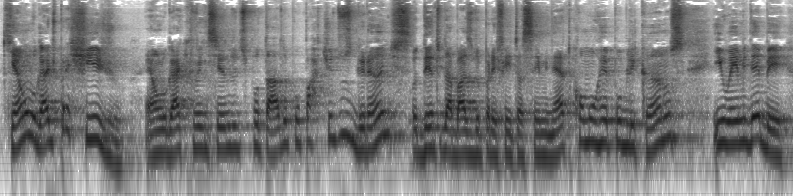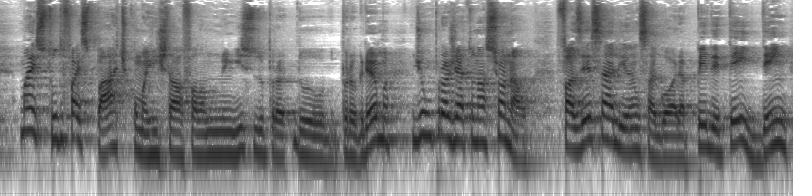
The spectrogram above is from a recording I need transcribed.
que é um lugar de prestígio. É um lugar que vem sendo disputado por partidos grandes dentro da base do prefeito ACM Neto, como o Republicanos e o MDB. Mas tudo faz parte, como a gente estava falando no início do, pro, do, programa, de um projeto nacional. Fazer essa aliança agora PDT e DEM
